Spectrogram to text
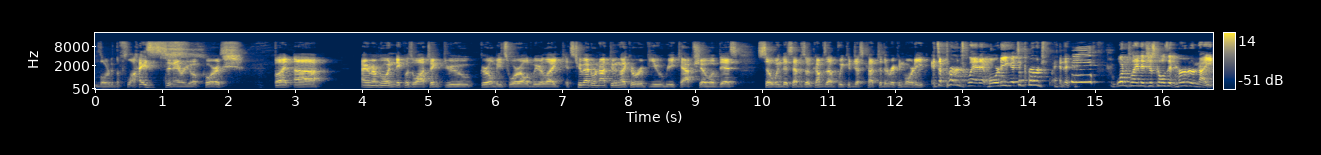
Lord of the Flies scenario, of course. But uh, I remember when Nick was watching through Girl Meets World, we were like, it's too bad we're not doing like a review recap show of this. So when this episode comes up, we could just cut to the Rick and Morty. It's a purge planet, Morty. It's a purge planet. One planet just calls it Murder Night.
